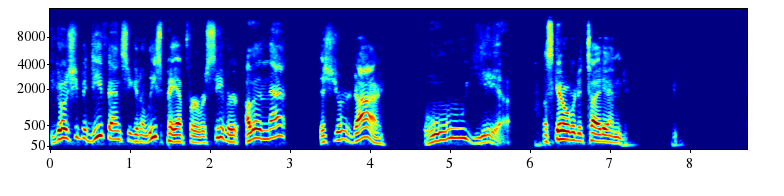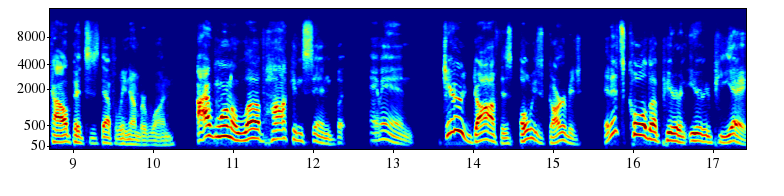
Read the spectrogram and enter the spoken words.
If you go cheap a defense, you can at least pay up for a receiver. Other than that, this is your guy. Oh, yeah. Let's get over to tight end. Kyle Pitts is definitely number one. I want to love Hockenson, but hey, man, Jared Goff is always garbage. And it's cold up here in Erie, PA.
